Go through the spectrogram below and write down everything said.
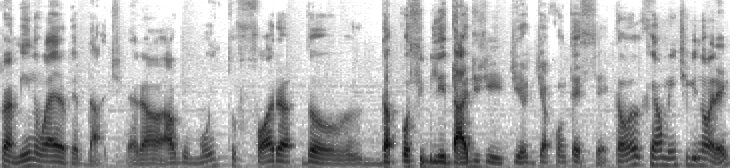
pra mim não era verdade. Era algo muito fora do, da possibilidade de, de, de acontecer. Então eu realmente ignorei.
